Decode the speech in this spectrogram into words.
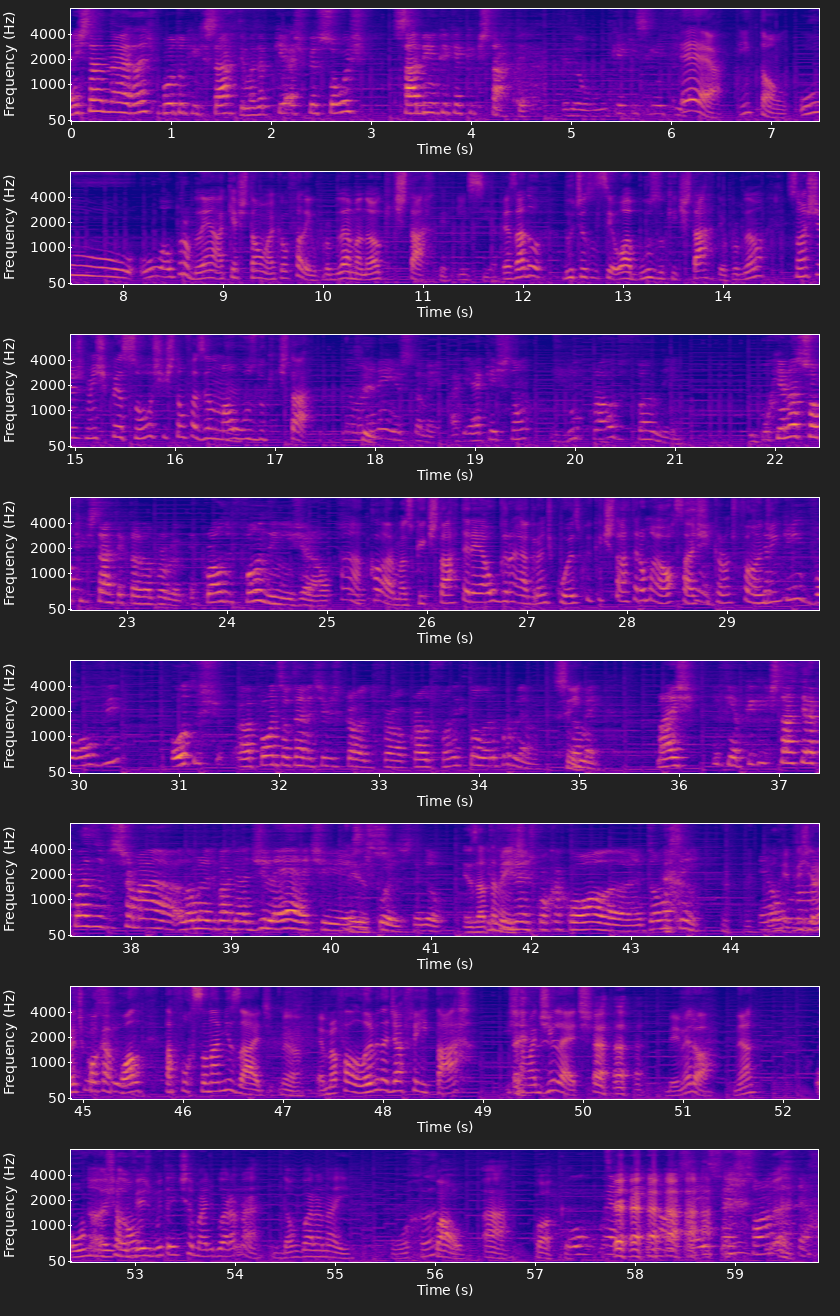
A gente tá, na verdade, botou o Kickstarter, mas é porque as pessoas sabem o que que é Kickstarter. Entendeu? O que que significa. É, então, o, o, o problema, a questão é que eu falei, o problema não é o Kickstarter em si. Apesar do, do título ser o abuso do Kickstarter, o problema são as simplesmente pessoas que estão fazendo mau uso do Kickstarter. Não, mas não é nem isso também. É a questão do crowdfunding. Porque não é só o Kickstarter que tá dando problema, é crowdfunding em geral. Ah, claro, mas o Kickstarter é o é a grande coisa, porque o Kickstarter é o maior site Sim. de crowdfunding. porque envolve outros ah, fontes alternativas de crowd- crowdfunding que estão dando problema. Sim. também. Mas, enfim, é porque Kickstarter é quase você chamar lâmina de barbear de gilete, essas Isso. coisas, entendeu? Exatamente. Refrigerante Coca-Cola, então assim. é o refrigerante. Coca-Cola tá forçando a amizade. É. É melhor falar lâmina de afeitar e chamar de gilete. Bem melhor, né? Ou Não, chamar eu vejo muita gente chamar de Guaraná. Me dá um Guaraná aí. Porra. Qual? Ah, Coca. Ou, é, não, isso aí, isso aí só não acontece.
